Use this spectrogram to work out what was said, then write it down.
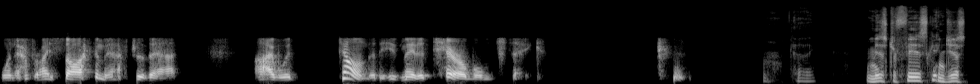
Whenever I saw him after that, I would tell him that he'd made a terrible mistake. okay. Mr. Fiskin, just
